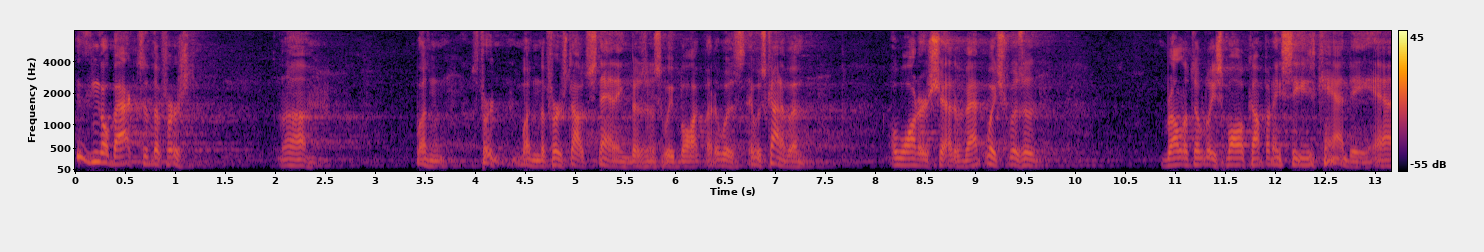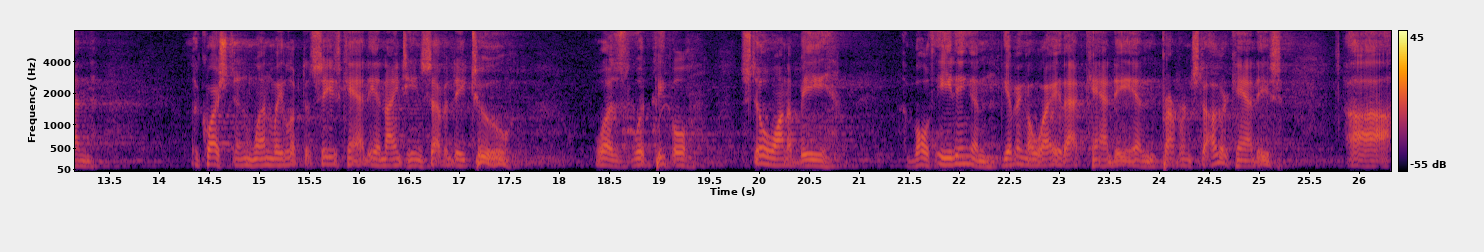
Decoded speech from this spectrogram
You can go back to the first, uh, wasn't, wasn't the first outstanding business we bought, but it was, it was kind of a, a watershed event, which was a relatively small company, See's Candy. And the question when we looked at See's Candy in 1972 was, would people still want to be both eating and giving away that candy in preference to other candies? Uh,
